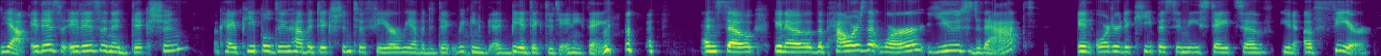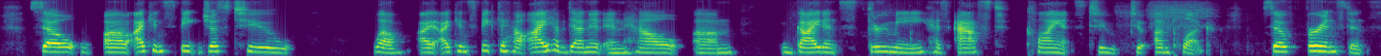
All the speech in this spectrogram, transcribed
Yeah, it is it is an addiction. Okay, people do have addiction to fear. We have a we can uh, be addicted to anything. and so, you know, the powers that were used that in order to keep us in these states of, you know, of fear. So, uh, I can speak just to well, I, I can speak to how I have done it and how um guidance through me has asked clients to to unplug. So, for instance,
